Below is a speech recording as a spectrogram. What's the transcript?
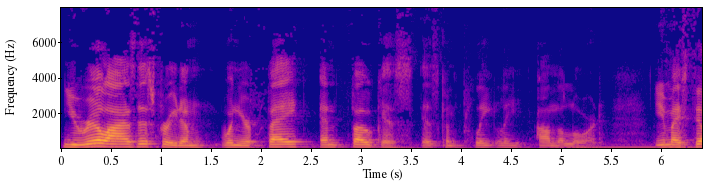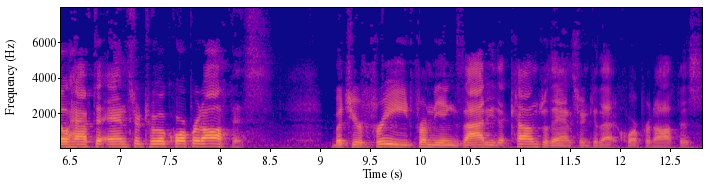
You realize this freedom when your faith and focus is completely on the Lord. You may still have to answer to a corporate office, but you're freed from the anxiety that comes with answering to that corporate office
